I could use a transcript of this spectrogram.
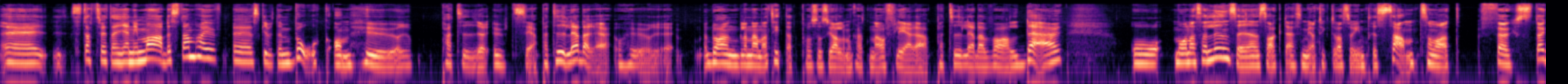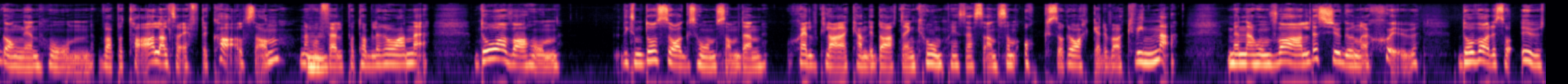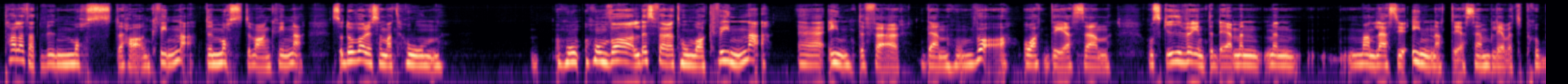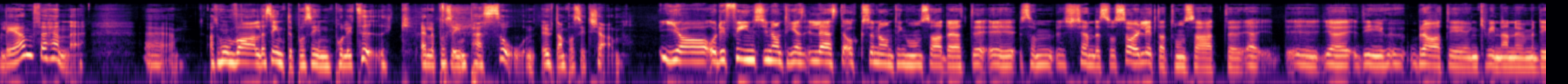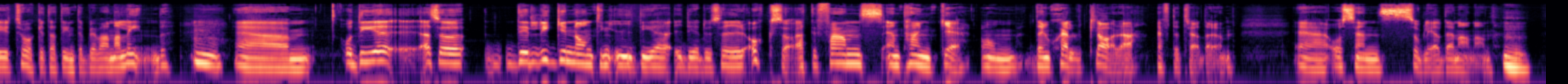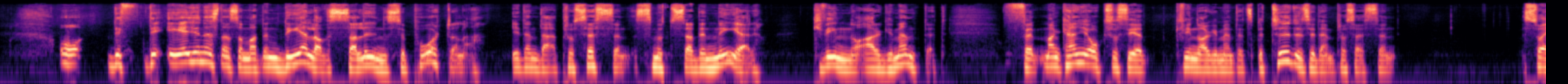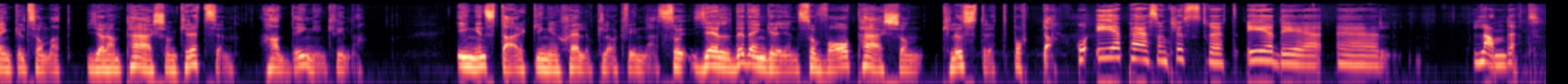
eh, statsvetaren Jenny Madestam har ju, eh, skrivit en bok om hur partier utser partiledare och hur, då har han bland annat tittat på Socialdemokraterna och flera partiledarval där. Och Mona Sahlin säger en sak där som jag tyckte var så intressant som var att första gången hon var på tal, alltså efter Karlsson, när hon mm. föll på Toblerone, då var hon, liksom då sågs hon som den självklara kandidaten, kronprinsessan som också råkade vara kvinna. Men när hon valdes 2007, då var det så uttalat att vi måste ha en kvinna. Det måste vara en kvinna. Så då var det som att hon, hon, hon valdes för att hon var kvinna. Eh, inte för den hon var. Och att det sen, hon skriver inte det, men, men man läser ju in att det sen blev ett problem för henne. Eh, att hon valdes inte på sin politik eller på sin person, utan på sitt kön. Ja och det finns ju någonting, jag läste också någonting hon sa där att, eh, som kändes så sorgligt att hon sa att eh, eh, det är bra att det är en kvinna nu men det är tråkigt att det inte blev Anna Lind. Mm. Eh, och det, alltså, det ligger någonting i det, i det du säger också, att det fanns en tanke om den självklara efterträdaren. Eh, och sen så blev det en annan. Mm. Och det, det, är ju nästan som att en del av Salin-supportrarna i den där processen smutsade ner kvinnoargumentet. För man kan ju också se kvinnoargumentets betydelse i den processen så enkelt som att Göran Persson-kretsen hade ingen kvinna. Ingen stark, ingen självklar kvinna. Så gällde den grejen så var Persson-klustret borta. Och är Persson-klustret, är det eh, landet?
